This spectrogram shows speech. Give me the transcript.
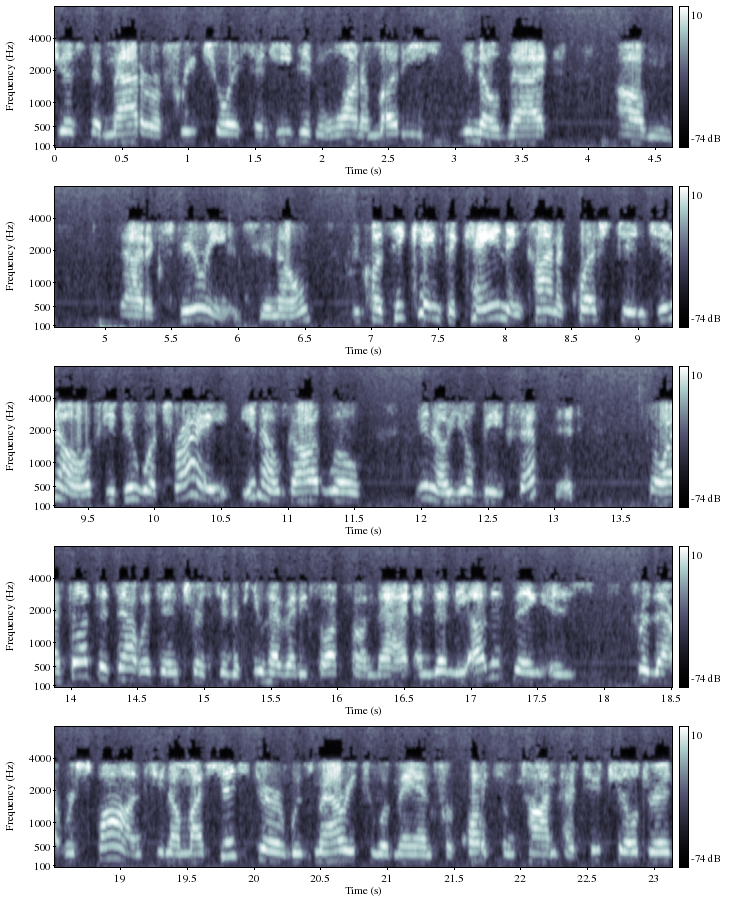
just a matter of free choice and he didn't want to muddy you know that um, that experience, you know, because he came to Cain and kind of questioned, you know, if you do what's right, you know, God will, you know, you'll be accepted. So I thought that that was interesting. If you have any thoughts on that, and then the other thing is for that response. You know, my sister was married to a man for quite some time, had two children,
